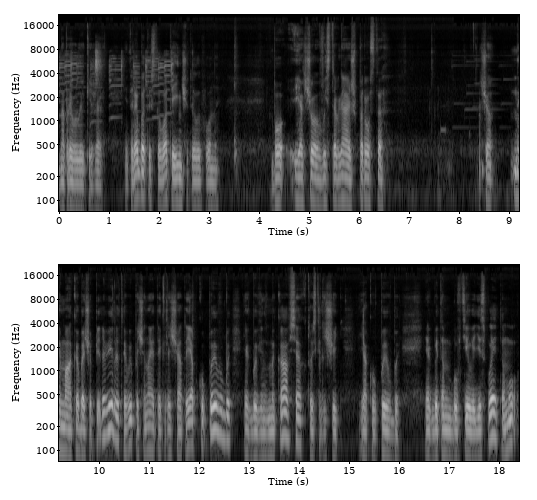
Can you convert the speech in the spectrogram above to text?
на превеликий жаль, і треба тестувати інші телефони. Бо якщо виставляєш просто, що нема АКБ, щоб перевірити, ви починаєте кричати. Я б купив би, якби він вмикався, хтось кричить, я купив би, якби там був цілий дисплей, тому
